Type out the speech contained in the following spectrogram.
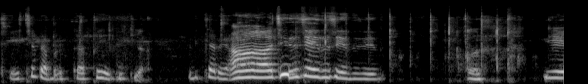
ചേച്ചി ഡബിൾ ടാപ്പ് ചെയ്തിട്ടില്ല. എനിക്കറിയാം. ആ ചെയ്ത് ചെയ്ത് ചെയ്ത് ചെയ്ത്. ഏ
